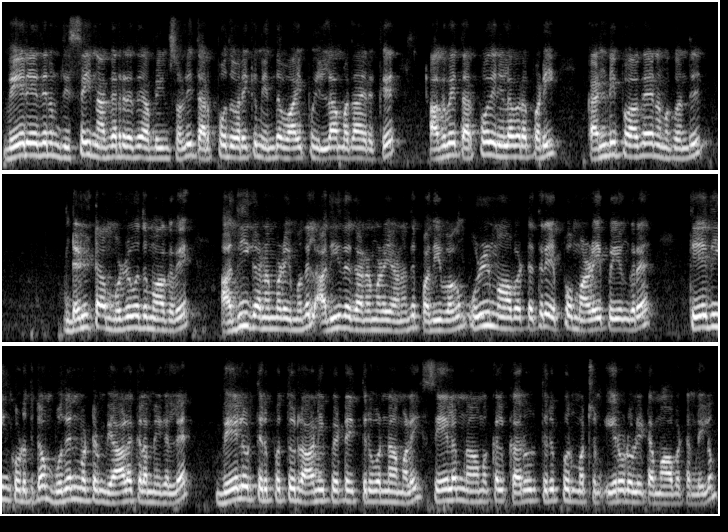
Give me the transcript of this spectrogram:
வேறு ஏதேனும் திசை நகர்றது அப்படின்னு சொல்லி தற்போது வரைக்கும் எந்த வாய்ப்பும் இல்லாமல் தான் இருக்குது ஆகவே தற்போதைய நிலவரப்படி கண்டிப்பாக நமக்கு வந்து டெல்டா முழுவதுமாகவே அதி கனமழை முதல் அதீத கனமழையானது பதிவாகும். உள் மாவட்டத்தில் எப்போ மழை பெய்யுங்கிற தேதியும் கொடுத்துட்டோம். புதன் மற்றும் வியாழக்கிழமைகளில் வேலூர் திருப்பத்தூர் ராணிப்பேட்டை திருவண்ணாமலை சேலம் நாமக்கல் கரூர் திருப்பூர் மற்றும் ஈரோடு உள்ளிட்ட மாவட்டங்களிலும்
